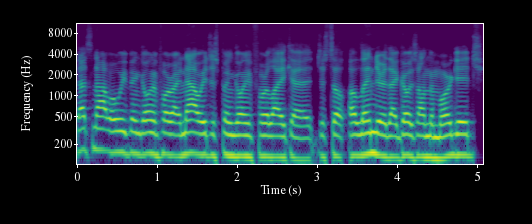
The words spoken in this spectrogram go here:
that's not what we've been going for right now. We've just been going for like a just a, a lender that goes on the mortgage,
